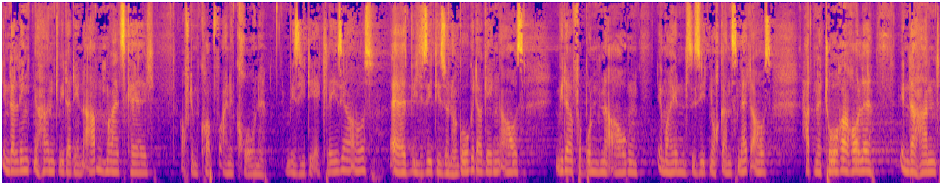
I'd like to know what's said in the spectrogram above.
In der linken Hand wieder den Abendmahlskelch, auf dem Kopf eine Krone. Wie sieht die Ekklesia aus? Äh, wie sieht die Synagoge dagegen aus? wieder verbundene Augen. Immerhin, sie sieht noch ganz nett aus, hat eine Tora-Rolle in der Hand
